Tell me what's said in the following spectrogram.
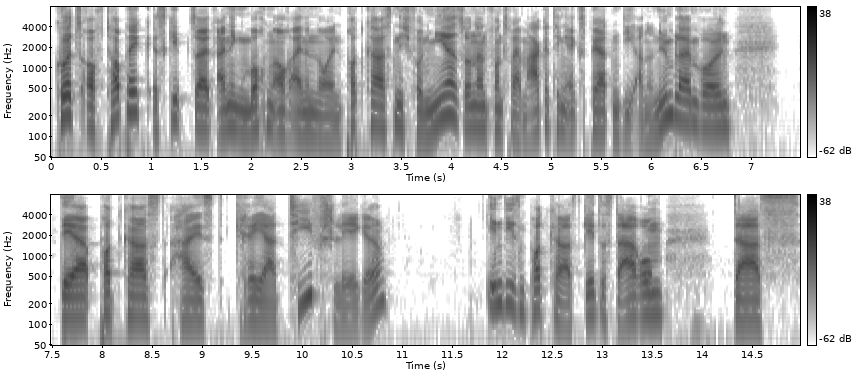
Kurz off topic, es gibt seit einigen Wochen auch einen neuen Podcast, nicht von mir, sondern von zwei Marketing-Experten, die anonym bleiben wollen. Der Podcast heißt Kreativschläge. In diesem Podcast geht es darum, dass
